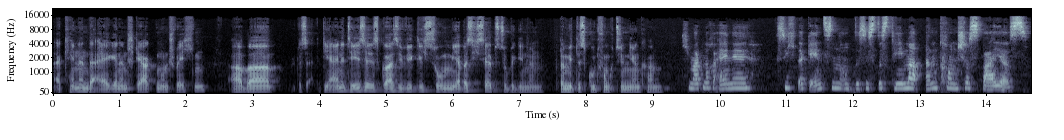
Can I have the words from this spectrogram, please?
Erkennen der eigenen Stärken und Schwächen. Aber das, die eine These ist quasi wirklich so mehr bei sich selbst zu beginnen, damit es gut funktionieren kann. Ich mag noch eine Sicht ergänzen und das ist das Thema Unconscious Bias,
